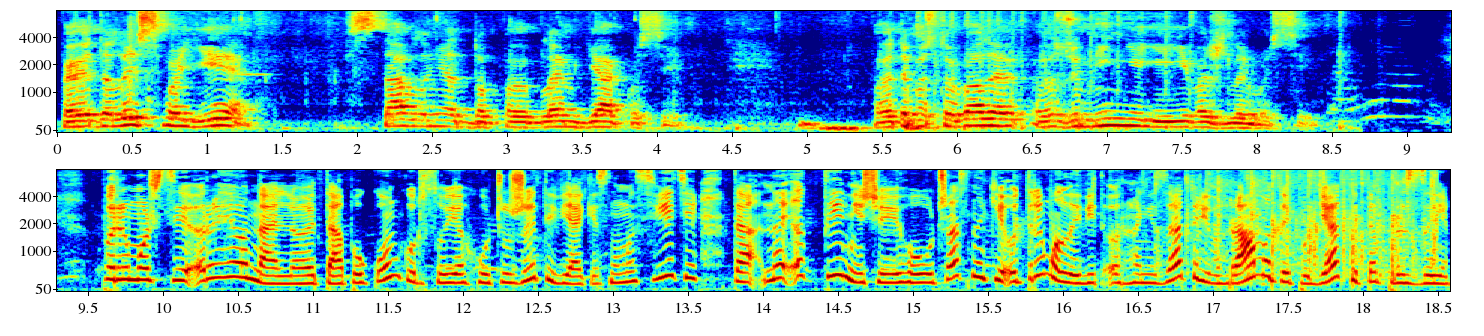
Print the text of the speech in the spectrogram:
Передали своє ставлення до проблем якості, продемонстрували розуміння її важливості. Переможці регіонального етапу конкурсу Я хочу жити в якісному світі та найактивніші його учасники отримали від організаторів грамоти, подяки та призи.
